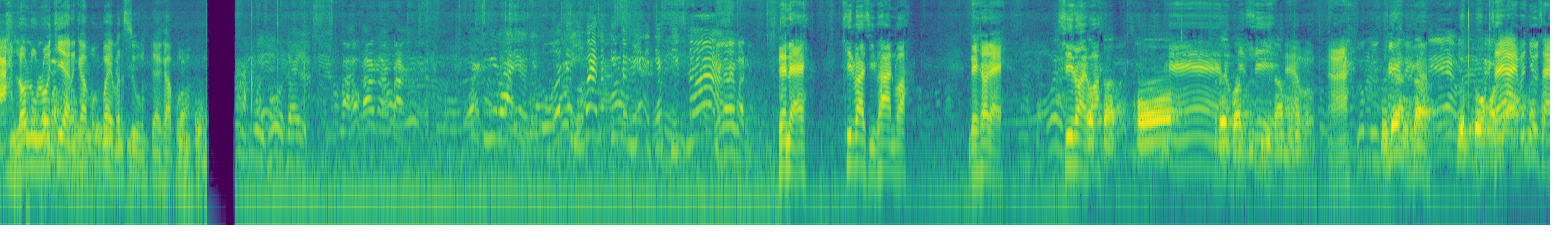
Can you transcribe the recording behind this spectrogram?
อะรอลุ้นรอเชียร์นะครับบอกไปมันสูงนะครับผม สี่ร้อยเดี๋ยวเดี๋ยวดูแต่หมู่บ้านเมื่อกี้สมัยเนี่ยเจ็ดสิบเนาะเป็นไหนคิดว่าสี่พันวะได้เท่าไหร่ สี่ร้อยวะขอแหมแสดน้งองความพิซยินซี่ดีนะนะครับผมอะไม่แดงกันเตรียมตัวใส่ไอ้มันอยู่ใส่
